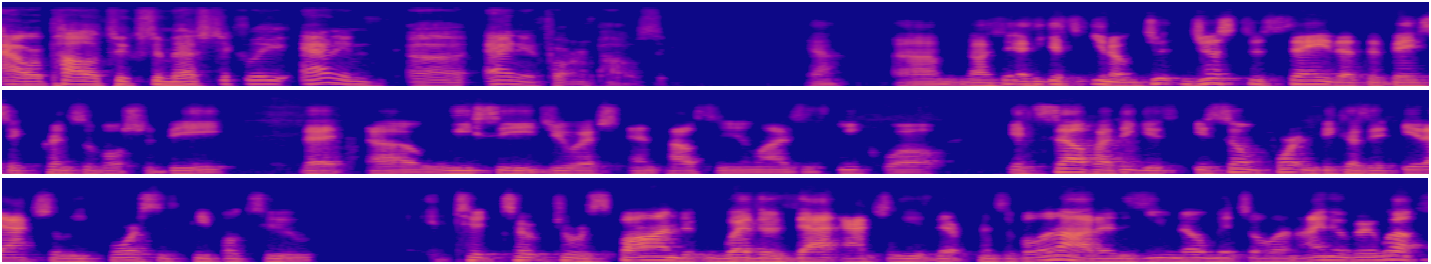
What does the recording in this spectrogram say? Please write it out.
our politics domestically and in uh, and in foreign policy. Um, I, th- I, think it's you know j- just to say that the basic principle should be that uh, we see Jewish and Palestinian lives as equal itself. I think is is so important because it, it actually forces people to, to to to respond whether that actually is their principle or not. And as you know, Mitchell and I know very well,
